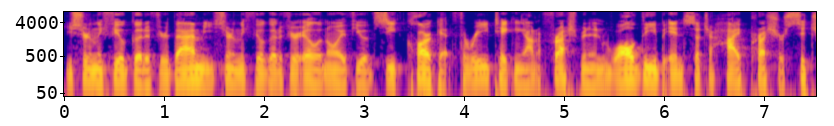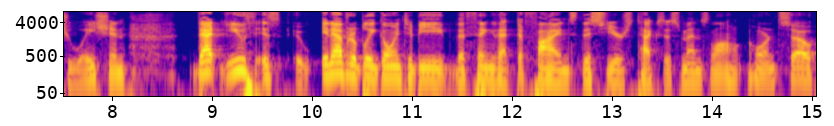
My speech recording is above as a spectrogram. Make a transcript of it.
you certainly feel good if you're them. You certainly feel good if you're Illinois. If you have Zeke Clark at three, taking on a freshman in Woldeab in such a high pressure situation that youth is inevitably going to be the thing that defines this year's Texas men's Longhorns. So,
